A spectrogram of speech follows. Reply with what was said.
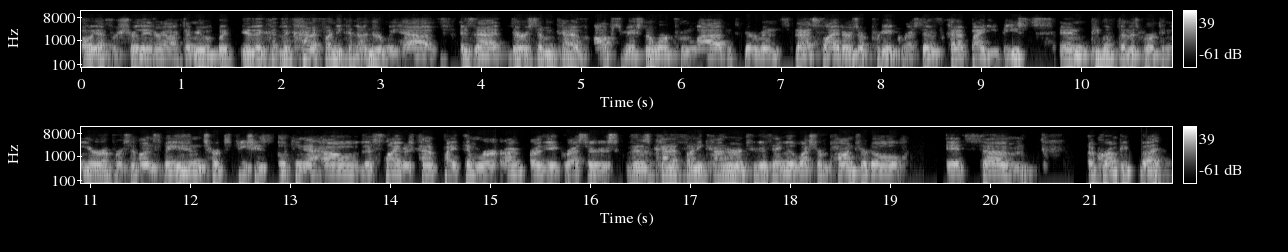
Oh yeah, for sure they interact. I mean, but you know, the, the kind of funny conundrum we have is that there's some kind of observational work from lab experiments that sliders are pretty aggressive, kind of bitey beasts, and people have done this work in Europe or some on some Asian Turk species, looking at how the sliders kind of bite them or are, are the aggressors. There's kind of funny counterintuitive thing with the Western pond turtle. It's um, a grumpy butt,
